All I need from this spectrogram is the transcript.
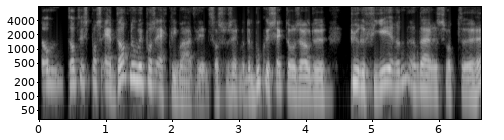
Dan, dat, is pas echt, dat noem ik pas echt klimaatwinst. Als we zeggen, de boekensector zouden purifiëren en daar is wat, uh, hè,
